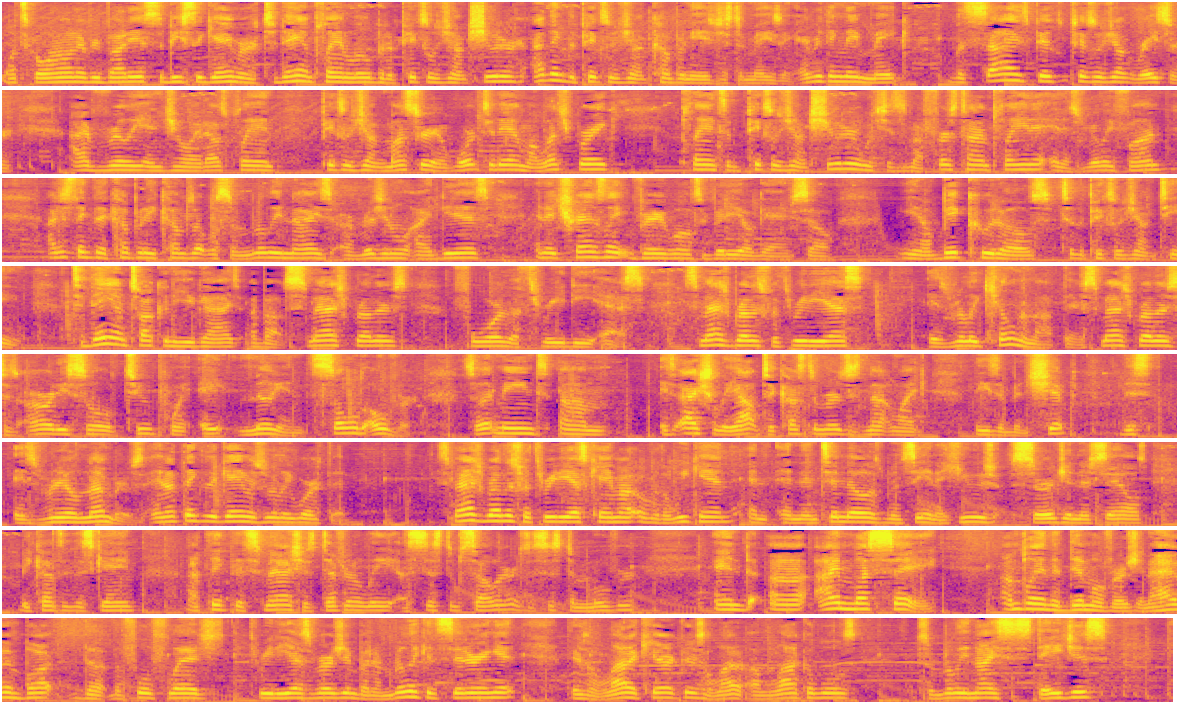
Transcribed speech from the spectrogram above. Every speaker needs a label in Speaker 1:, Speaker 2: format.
Speaker 1: What's going on, everybody? It's the Beastly Gamer. Today I'm playing a little bit of Pixel Junk Shooter. I think the Pixel Junk company is just amazing. Everything they make, besides Pixel Junk Racer, I've really enjoyed. I was playing Pixel Junk Monster at work today on my lunch break, playing some Pixel Junk Shooter, which is my first time playing it, and it's really fun. I just think the company comes up with some really nice original ideas, and they translate very well to video games. So you know, big kudos to the Pixel Junk team. Today I'm talking to you guys about Smash Brothers for the 3DS. Smash Brothers for 3DS is really killing them out there. Smash Brothers has already sold 2.8 million, sold over. So that means um, it's actually out to customers. It's not like these have been shipped. This is real numbers, and I think the game is really worth it. Smash Brothers for 3DS came out over the weekend, and, and Nintendo has been seeing a huge surge in their sales because of this game. I think that Smash is definitely a system seller, it's a system mover, and uh, I must say, I'm playing the demo version. I haven't bought the, the full fledged 3DS version, but I'm really considering it. There's a lot of characters, a lot of unlockables, some really nice stages,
